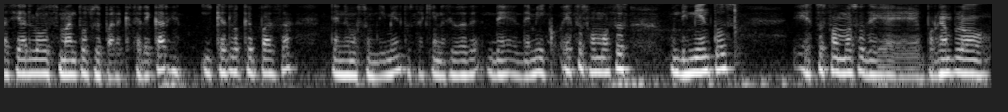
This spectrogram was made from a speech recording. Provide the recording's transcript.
hacia los mantos pues, para que se recarguen. ¿Y qué es lo que pasa? Tenemos hundimientos aquí en la ciudad de, de- de México. Estos famosos hundimientos, estos famosos de, por ejemplo,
